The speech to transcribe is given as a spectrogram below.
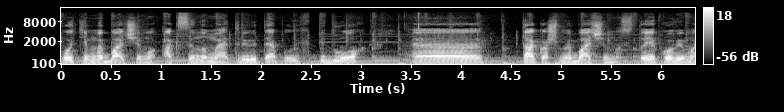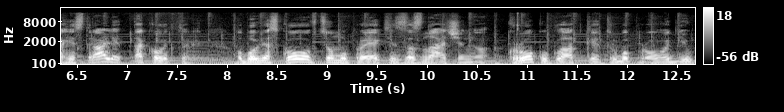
Потім ми бачимо аксинометрію теплих підлог. Також ми бачимо стоякові магістралі та колектори. Обов'язково в цьому проєкті зазначено крок укладки трубопроводів,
